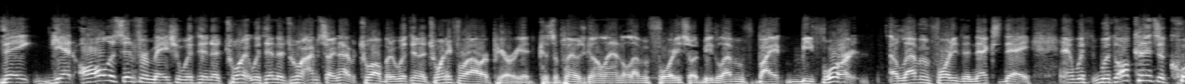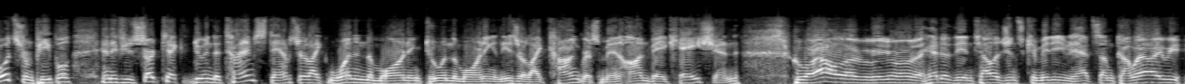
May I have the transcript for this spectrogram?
they get all this information within a twenty within a twenty. I'm sorry, not twelve, but within a 24 hour period because the plane was going to land 11:40, so it'd be 11 by before 11:40 the next day, and with with all kinds of quotes from people. And if you start tech doing the timestamps, they're like one in the morning, two in the morning, and these are like congressmen on vacation who are all uh, you know the head of the intelligence committee had some com- well we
